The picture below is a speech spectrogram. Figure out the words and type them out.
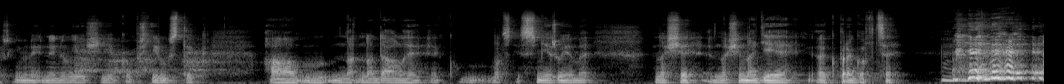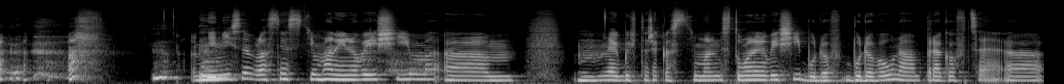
řekněme nejnovější jako přírůstek. A mm, nadále jako vlastně směřujeme naše, naše naděje k Pragovce. Mění se vlastně s tímhle nejnovějším, um, jak bych to řekla, s, tímhle, s touhle nejnovější budov, budovou na Pragovce uh,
